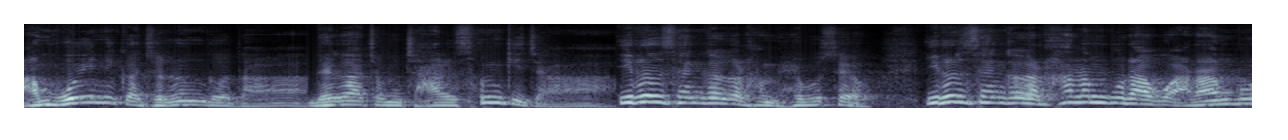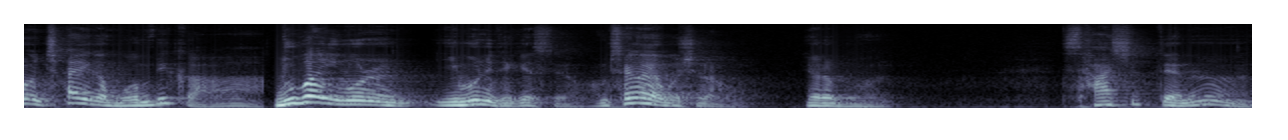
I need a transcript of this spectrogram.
안 보이니까 저러는 거다. 내가 좀 잘 섬기자. 이런 생각을 한번 해보세요. 이런 생각을 하는 분하고 안 하는 분의 차이가 뭡니까? 누가 임원을, 임원이 되겠어요? 한번 생각해 보시라고. 여러분, 40대는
